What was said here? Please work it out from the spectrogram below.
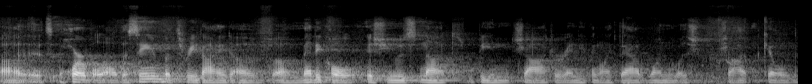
uh, it's horrible all the same, but three died of uh, medical issues, not being shot or anything like that. One was shot and killed.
